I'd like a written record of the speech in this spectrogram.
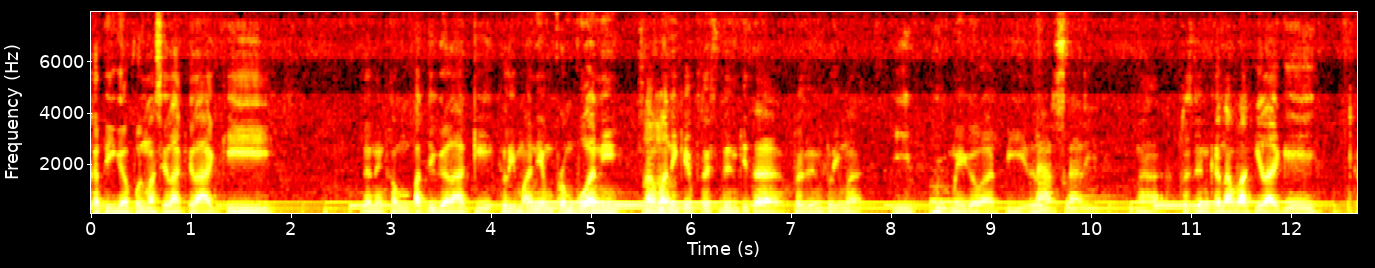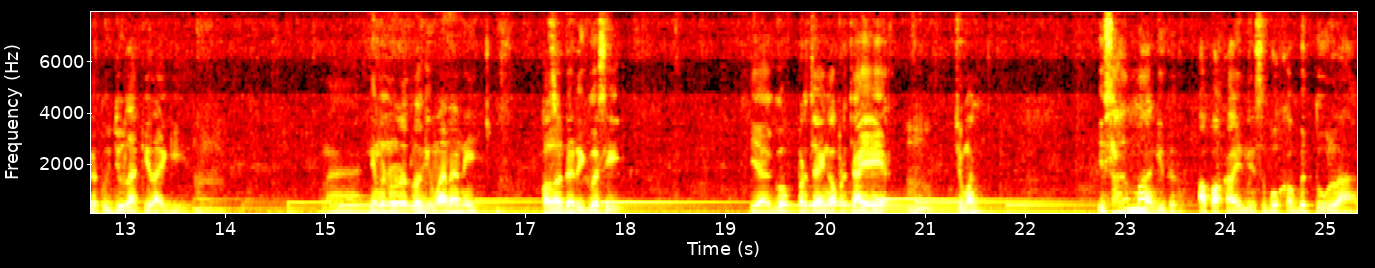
Ketiga pun masih laki-laki Dan yang keempat juga laki Kelimanya perempuan nih Sama nih kayak presiden kita Presiden kelima Ibu Megawati itu. benar sekali Nah, presiden keenam laki lagi, ketujuh laki lagi. Mm-mm. Nah, ini menurut lo gimana nih? Kalau dari gue sih, ya gue percaya nggak percaya ya. Mm. Cuman, ya sama gitu. Apakah ini sebuah kebetulan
